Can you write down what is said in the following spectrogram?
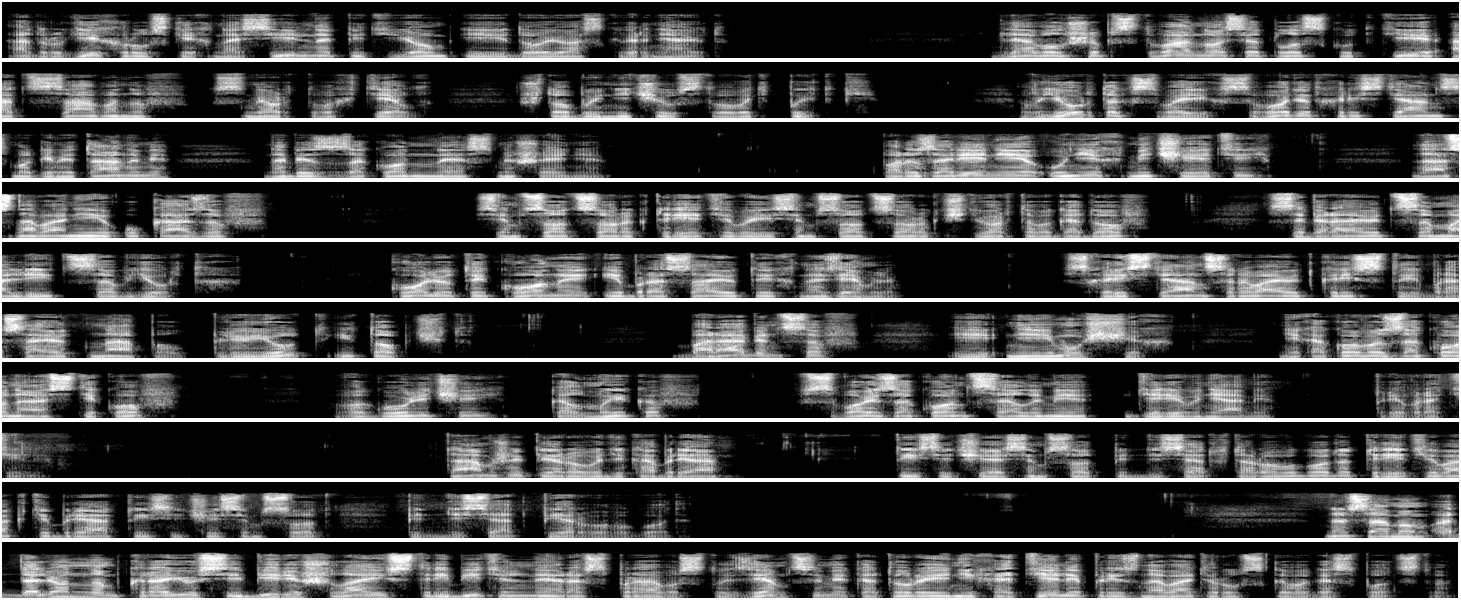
а других русских насильно питьем и едою оскверняют. Для волшебства носят лоскутки от саванов с мертвых тел, чтобы не чувствовать пытки. В юртах своих сводят христиан с магометанами на беззаконное смешение. По разорению у них мечетей на основании указов 743 и 744 годов собираются молиться в юртах. Колют иконы и бросают их на землю. С христиан срывают кресты, бросают на пол, плюют и топчут. Барабинцев и неимущих никакого закона остяков, вагуличей, калмыков в свой закон целыми деревнями превратили. Там же 1 декабря 1752 года, 3 октября 1751 года. На самом отдаленном краю Сибири шла истребительная расправа с туземцами, которые не хотели признавать русского господства.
